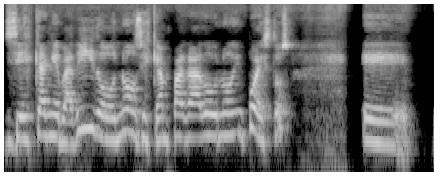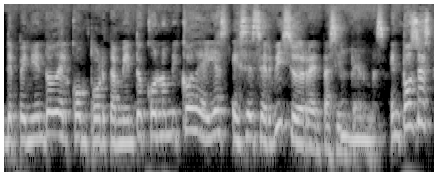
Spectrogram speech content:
si es que han evadido o no, si es que han pagado o no impuestos, eh, dependiendo del comportamiento económico de ellas, ese servicio de rentas internas. Entonces,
